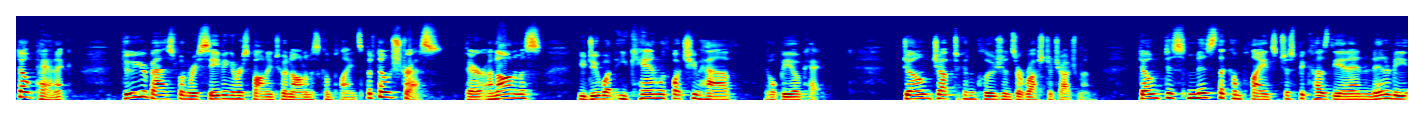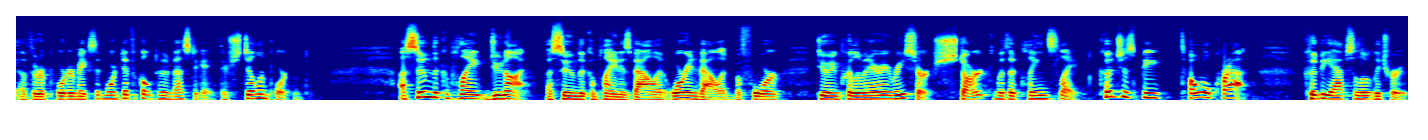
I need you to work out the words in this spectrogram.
Don't panic. Do your best when receiving and responding to anonymous complaints, but don't stress. They're anonymous. You do what you can with what you have, it'll be okay. Don't jump to conclusions or rush to judgment. Don't dismiss the complaints just because the anonymity of the reporter makes it more difficult to investigate. They're still important. Assume the complaint, do not assume the complaint is valid or invalid before doing preliminary research. Start with a clean slate. Could just be total crap. Could be absolutely true.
